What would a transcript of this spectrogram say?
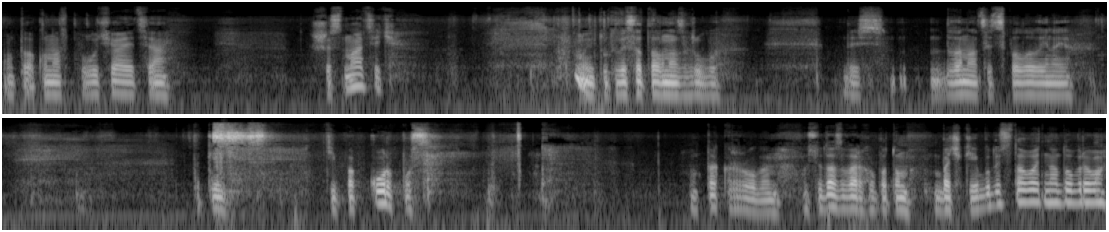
Отак у нас виходить 16. Ну і тут висота у нас грубо десь 12 з половиною. Такий типа корпус. Отак робимо. Ось сюди зверху потім бачки будуть ставати на добриво.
